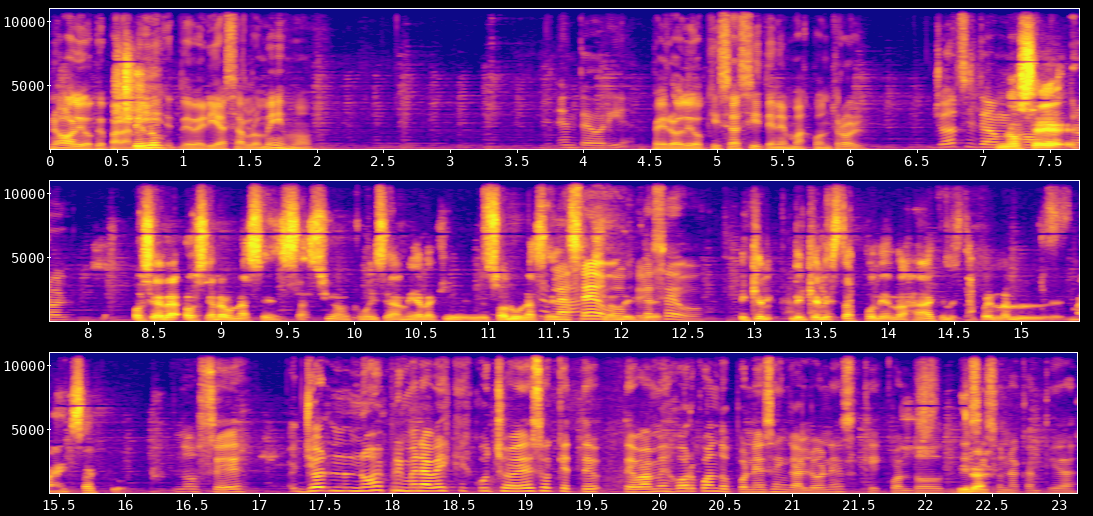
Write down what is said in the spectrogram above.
No, digo que para Chino. mí debería ser lo mismo. En teoría. Pero digo, quizás sí tenés más control. Yo sí tengo No sé. control. O será, o será una sensación, como dice Daniel aquí, solo una sensación Placebo, de que, placebo. de, que, de que le estás poniendo, ajá, que le estás poniendo el más exacto. No sé. Yo no es primera vez que escucho eso, que te, te va mejor cuando pones en galones que cuando Mira. dices una cantidad.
